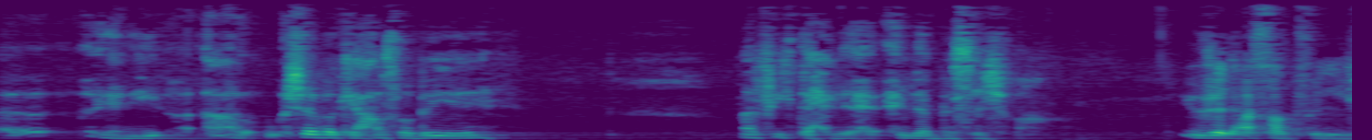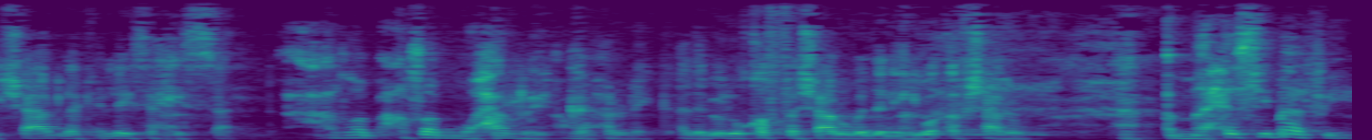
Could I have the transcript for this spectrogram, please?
آه، يعني آه، شبكة عصبية ما فيك تحلق إلا بالمستشفى يوجد عصب في الشعر لكن ليس حسا. عصب عصب محرك. محرك. هذا بيقولوا قف شعر بدنه وقف شعره. أما حسي ما في.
